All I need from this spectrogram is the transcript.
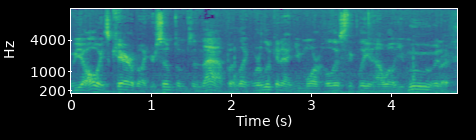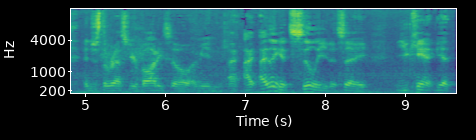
we always care about your symptoms and that, but like we're looking at you more holistically and how well you move and, and just the rest of your body. So, I mean, I, I I think it's silly to say you can't get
